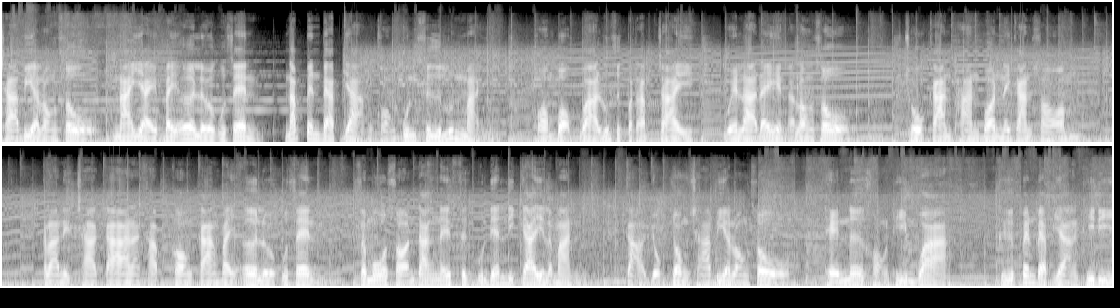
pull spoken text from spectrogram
ชาบี้อลองโซ นายใหญ่ไบเออร์เลเวอร์กูเซนนับเป็นแบบอย่างของกุนซือรุ่นใหม่ พร้อมบอกว่ารู้สึกประทับใจ เวลาได้เห็นอลองโซ โชว์การผ่านบอลในการซ้อมกรานิชาก้านะครับกองกลางไบเออร์เลเวอร์กูเซนสโมสรดังในศึกบุนเดสลีกาเยอรมัน กล่าวยกย่องชาบี้อลองโซ เทรนเนอร์ของทีมว่า ถือเป็นแบบอย่างที่ดี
